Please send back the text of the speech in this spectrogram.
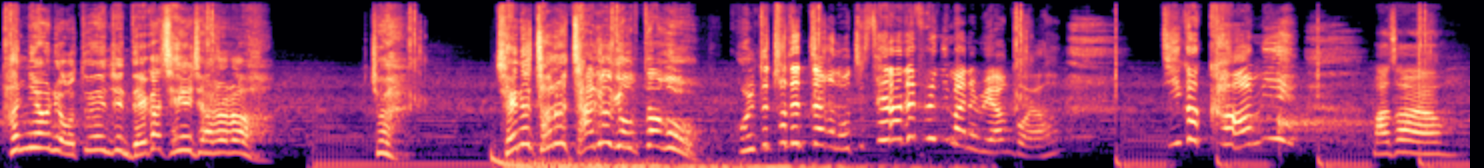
한예원이 어떤 애인지 내가 제일 잘 알아. 저, 쟤는 저럴 자격이 없다고. 골드 초대장은 오직 세라 대표님만을 위한 거야. 네가 감히 맞아요.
